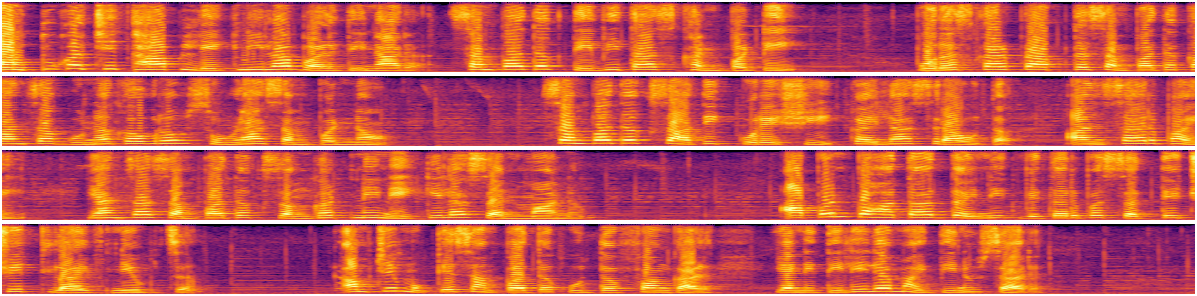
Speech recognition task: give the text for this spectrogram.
कौतुकाची थाप लेखणीला बळ देणार संपादक देविदास खनपटे. पुरस्कार प्राप्त संपादकांचा गुणगौरव सोहळा संपन्न. संपादक सादिक कुरेशी कैलास राऊत अन्सारभाई यांचा संपादक संघटनेने केला सन्मान. आपण पाहतात दैनिक विदर्भ सत्यजित लाईव्ह न्यूज. आमचे मुख्य संपादक उद्धव फंगाळ यांनी दिलेल्या माहितीनुसार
